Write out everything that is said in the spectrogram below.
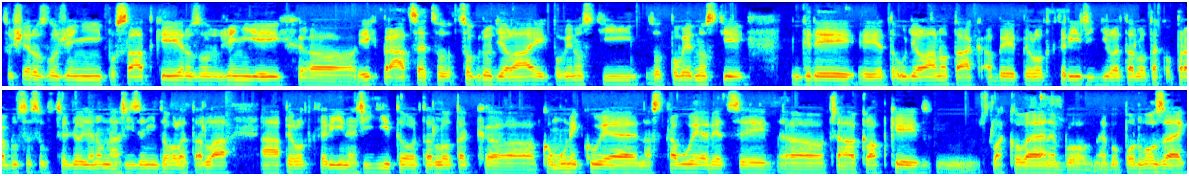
což je rozložení posádky, rozložení jejich, uh, jejich práce, co, co kdo dělá, jejich povinností, zodpovědnosti, kdy je to uděláno tak, aby pilot, který řídí letadlo, tak opravdu se soustředil jenom na řízení toho letadla a pilot, který neřídí to letadlo, tak uh, komunikuje, nastavuje věci, uh, třeba klapky stlakové nebo, nebo podvozek,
